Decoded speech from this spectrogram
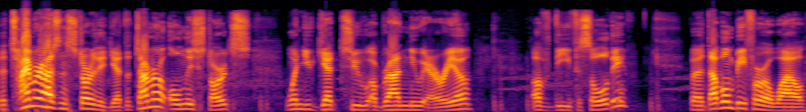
The timer hasn't started yet. The timer only starts when you get to a brand new area, of the facility. But that won't be for a while.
